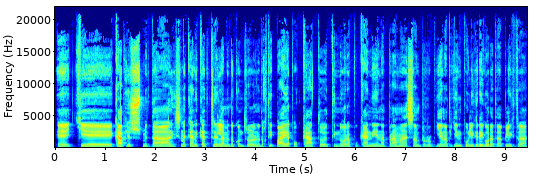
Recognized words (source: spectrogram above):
Ε, και κάποιος μετά άρχισε να κάνει κάτι τρελά με το controller, να το χτυπάει από κάτω την ώρα που κάνει ένα πράγμα σαν μπρου, για να πηγαίνει πολύ γρήγορα τα πλήκτρα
